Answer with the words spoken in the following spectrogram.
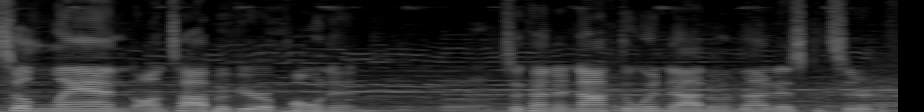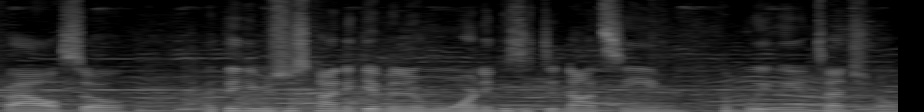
to land on top of your opponent. To kind of knock the wind out of him, that is considered a foul. So I think he was just kind of giving him a warning because it did not seem completely intentional.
